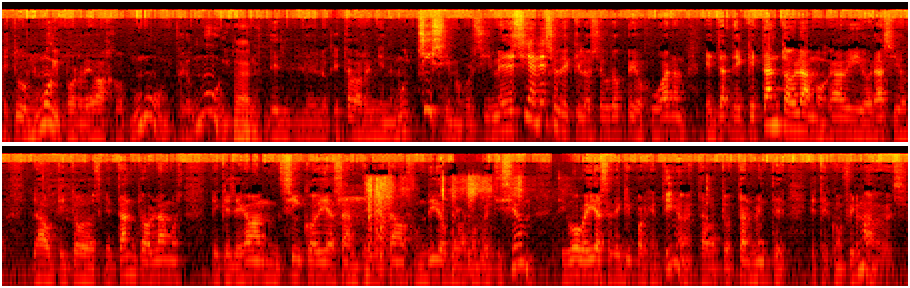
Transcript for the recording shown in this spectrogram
estuvo muy por debajo, muy, pero muy Claro. de, lo que estaba rindiendo, muchísimo. Por si me decían eso de que los europeos jugaron, que de que tanto hablamos, Gaby, Horacio, Lauti, todos, que tanto hablamos de que llegaban cinco días antes y estaban fundidos por la competición, si vos veías el equipo argentino, estaba totalmente este, confirmado eso.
